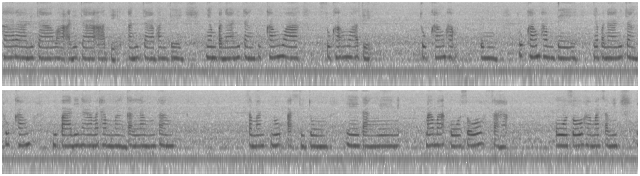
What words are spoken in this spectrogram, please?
คารานิจาวาอนิจาอาติอนิจาพันเตยัมปนานิจังทุกครั้งวาสุขังวาติ ทุกครั้งพัมอุมทุกครั้งพัมเตยปนานิจังทุกครั้งวิปารินามธรรมังกัลลังตัง สมันุปัสสิตุง เอตังเมมะมะโอโซสห โอโซหามัสมิ เอ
